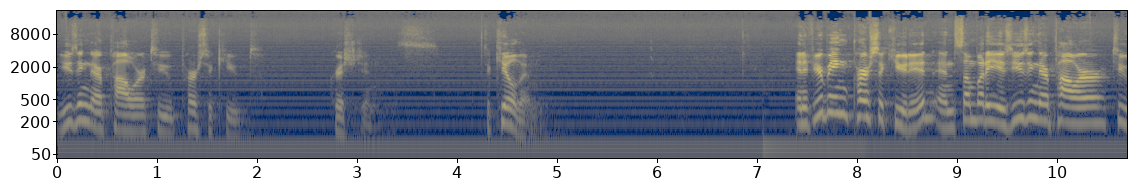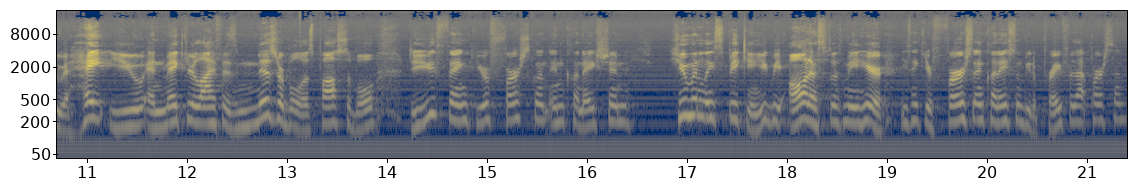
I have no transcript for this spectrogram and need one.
using their power to persecute Christians, to kill them. And if you're being persecuted and somebody is using their power to hate you and make your life as miserable as possible, do you think your first inclination, humanly speaking, you can be honest with me here, you think your first inclination would be to pray for that person?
